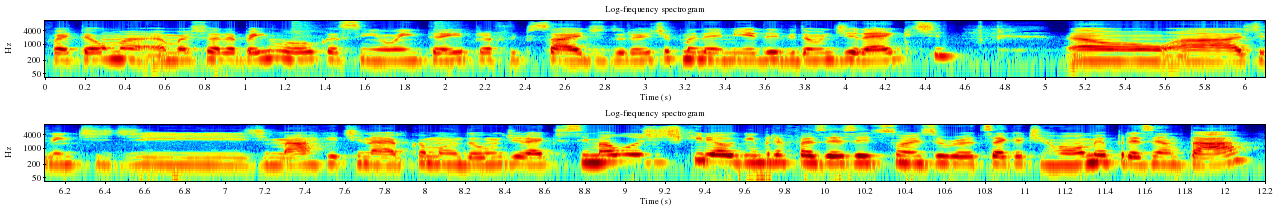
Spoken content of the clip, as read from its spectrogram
Foi até uma, é uma história bem louca, assim. Eu entrei pra Flipside durante a pandemia devido a um direct. Então, a gerente de, de marketing na época mandou um direct assim: Malu, a gente queria alguém pra fazer as edições do Road Second Home, apresentar.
